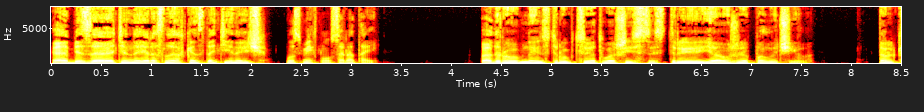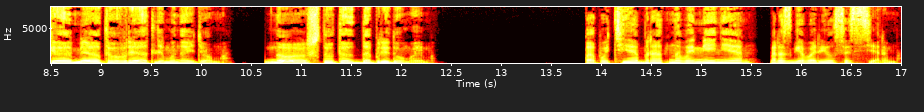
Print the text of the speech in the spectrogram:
«Обязательно, Ярослав Константинович», — усмехнулся Ротай. «Подробную инструкцию от вашей сестры я уже получил. Только мяту вряд ли мы найдем. Но что-то допридумаем». По пути обратно в имение разговорился с Серым.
